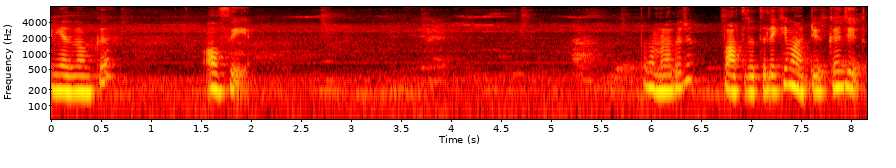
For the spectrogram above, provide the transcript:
ഇനി അത് നമുക്ക് ഓഫ് ചെയ്യാം. അപ്പോൾ നമ്മളതൊരു പാത്രത്തിലേക്ക് മാറ്റി വെക്കുകയും ചെയ്തു.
